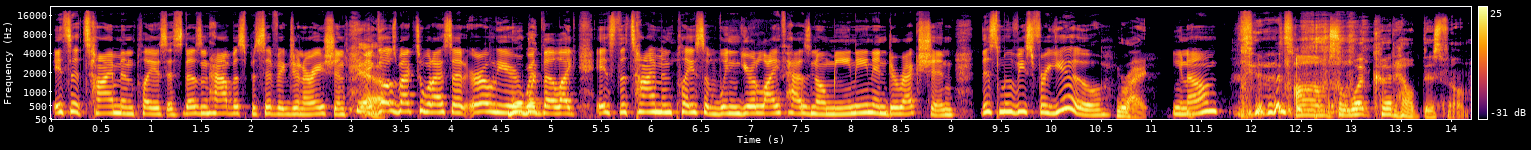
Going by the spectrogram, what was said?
it's a time and place. It doesn't have a specific generation. Yeah. It goes back to what I said earlier Well, with the like it's the time and place of when your life has no meaning and direction. This movie's for you, right? you know? Um, so what could help this film?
